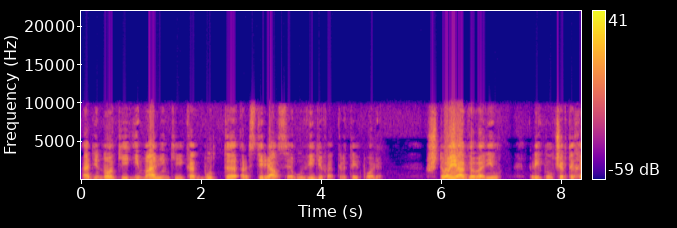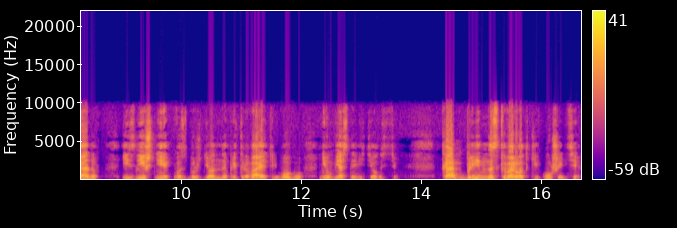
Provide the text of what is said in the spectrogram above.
одинокий и маленький, как будто растерялся, увидев открытое поле. «Что я говорил?» — крикнул Чертыханов, излишне возбужденно прикрывая тревогу неуместной веселостью. Как блин на сковородке, кушайте.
